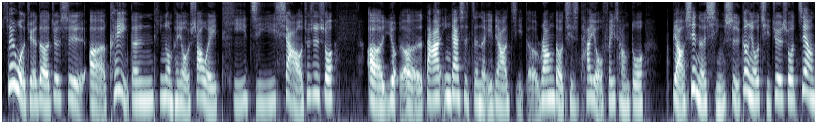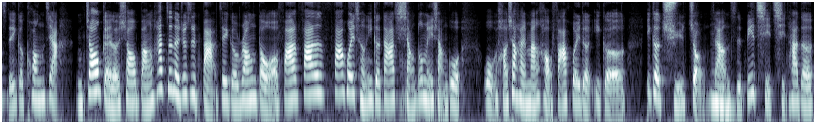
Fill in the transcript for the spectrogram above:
所以我觉得就是呃，可以跟听众朋友稍微提及一下哦，就是说。呃，有呃，大家应该是真的一定要记得，Rondo 其实它有非常多表现的形式，更尤其就是说这样子的一个框架，你交给了肖邦，他真的就是把这个 Rondo 哦发发发挥成一个大家想都没想过，我好像还蛮好发挥的一个一个曲种这样子，比起其他的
